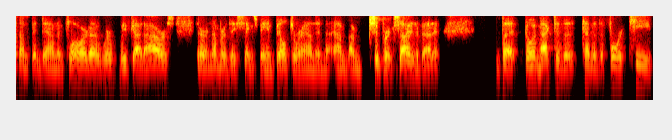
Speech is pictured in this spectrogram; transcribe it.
something down in Florida. We're, we've got ours. There are a number of these things being built around, and I'm, I'm super excited about it. But going back to the kind of the four key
